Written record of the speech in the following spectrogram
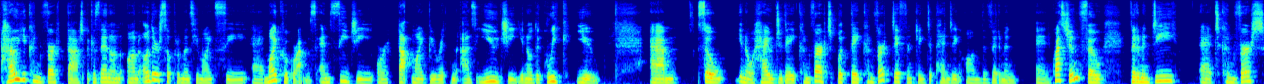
how you convert that, because then on, on other supplements you might see uh, micrograms, mcg, or that might be written as UG, you know, the Greek U. Um, so, you know, how do they convert? But they convert differently depending on the vitamin in question. So, vitamin D uh, to convert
